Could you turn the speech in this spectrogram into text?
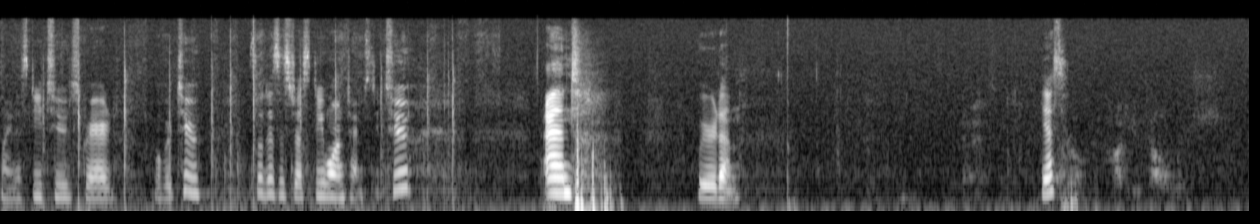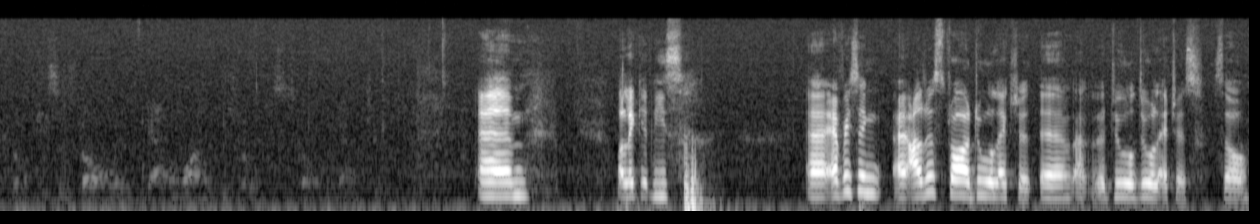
minus d2 squared over 2. So this is just d1 times d2. And we're done. Yes? How do you tell which little pieces go with gamma 1 and which little pieces go with gamma 2? Um, like these, uh, everything. Uh, I'll just draw dual edges, uh, uh, dual dual edges. So,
